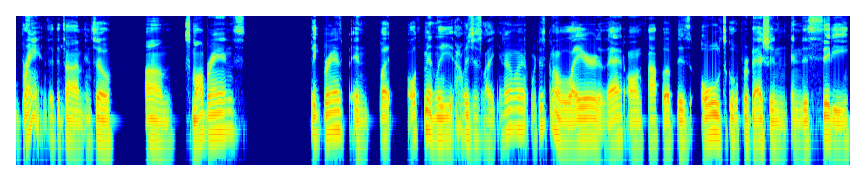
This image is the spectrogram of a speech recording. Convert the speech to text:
brands at the time, and so um, small brands, big brands, and but ultimately I was just like, you know what, we're just gonna layer that on top of this old school profession in this city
